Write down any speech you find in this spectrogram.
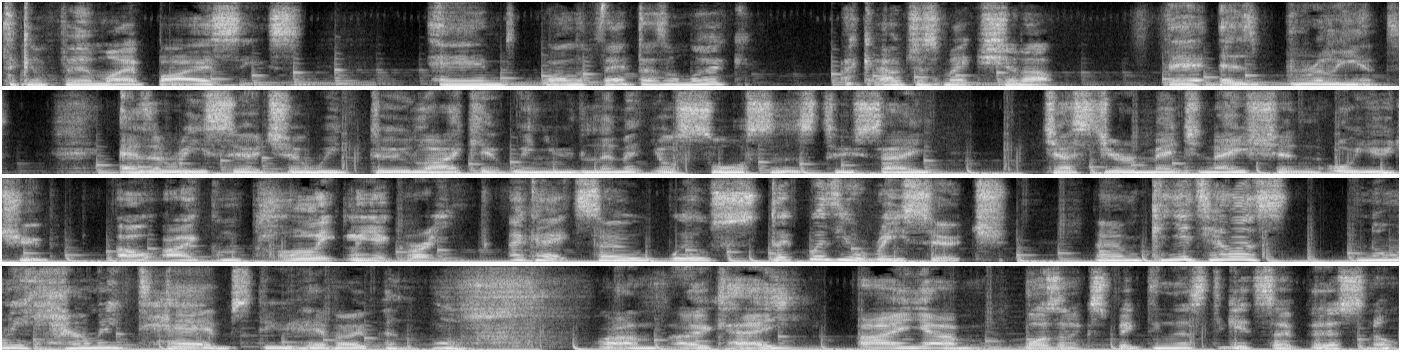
to confirm my biases. And well, if that doesn't work, I'll just make shit up. That is brilliant. As a researcher, we do like it when you limit your sources to, say, just your imagination or YouTube. Oh, I completely agree. Okay, so we'll stick with your research. Um, can you tell us normally how many tabs do you have open? um, okay. I um, wasn't expecting this to get so personal.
